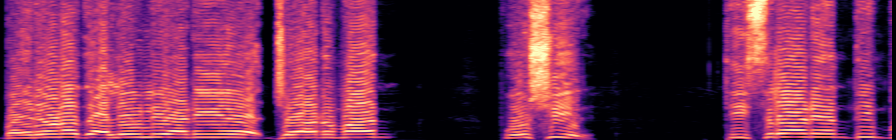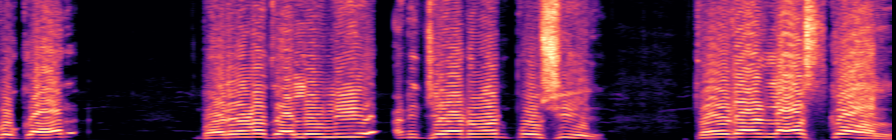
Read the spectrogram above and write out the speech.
भैरवनाथ आलिवली आणि जय हनुमान पोशीर. तिसरा आणि अंतिम पुकार. भैरवनाथ आलिवली आणि Jai Hanuman Poshir. Third and last call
